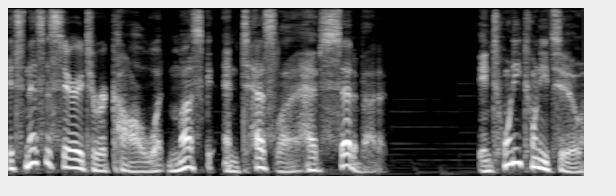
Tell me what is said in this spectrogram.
it's necessary to recall what Musk and Tesla have said about it. In 2022,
